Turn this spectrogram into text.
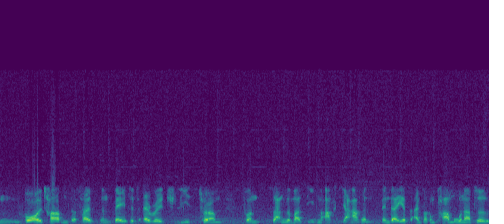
ein Vault haben, das heißt ein Weighted Average Lease Term von, sagen wir mal, sieben, acht Jahren, wenn da jetzt einfach ein paar Monate,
